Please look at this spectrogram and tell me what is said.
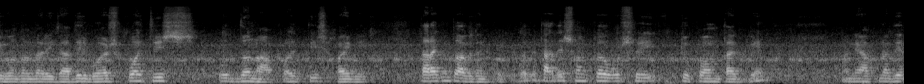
নিবন্ধনধারী যাদের বয়স পঁয়ত্রিশ ঊর্ধ্ব না পঁয়ত্রিশ হয়নি, তারা কিন্তু আবেদন করবে। তবে তাদের সংখ্যা অবশ্যই একটু কম থাকবে। মানে আপনাদের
